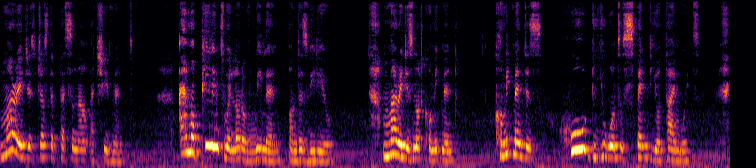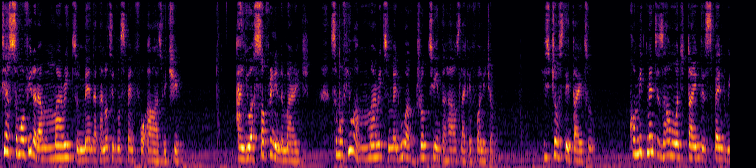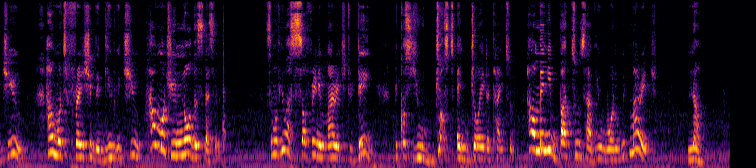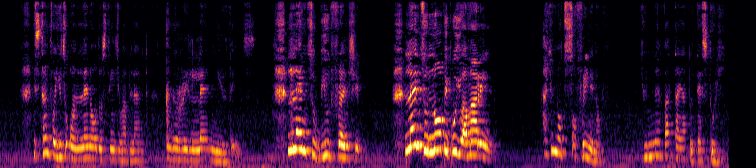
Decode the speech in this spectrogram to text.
marriage is just a personal achievement. I am appealing to a lot of women on this video. Marriage is not commitment. Commitment is who do you want to spend your time with? There are some of you that are married to men that cannot even spend four hours with you. And you are suffering in the marriage. Some of you are married to men who have dropped you in the house like a furniture. It's just a title. Commitment is how much time they spend with you, how much friendship they build with you, how much you know this person. Some of you are suffering in marriage today because you just enjoy the title. How many battles have you won with marriage? No. It's time for you to unlearn all those things you have learned and relearn new things. Learn to build friendship. Learn to know people you are marrying. Are you not suffering enough? You never tire to tell story.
